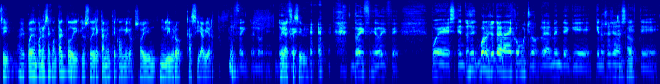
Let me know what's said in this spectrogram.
Sí, ahí pueden ponerse en contacto incluso directamente conmigo. Soy un, libro casi abierto. Perfecto. Eh, doy accesible. doy fe, doy fe. Pues entonces, bueno, yo te agradezco mucho realmente que, nos hayas este,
